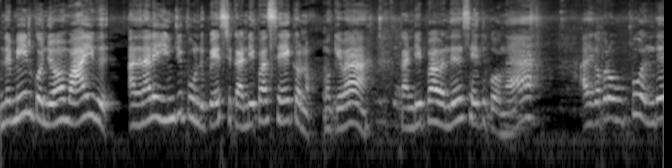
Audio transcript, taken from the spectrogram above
இந்த மீன் கொஞ்சம் வாய்வு. அதனால் இஞ்சி பூண்டு பேஸ்ட்டு கண்டிப்பாக சேர்க்கணும் ஓகேவா கண்டிப்பாக வந்து சேர்த்துக்கோங்க. அதுக்கப்புறம் உப்பு வந்து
